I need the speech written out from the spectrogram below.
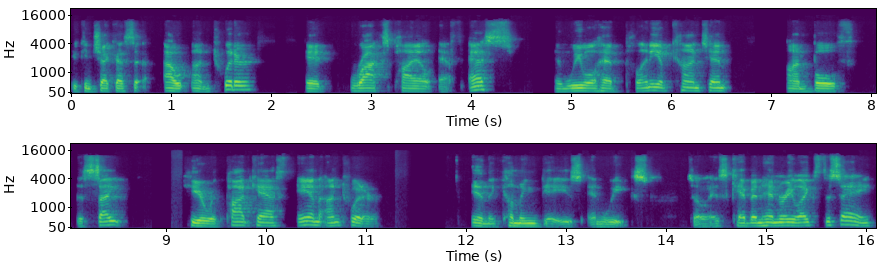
You can check us out on Twitter at Roxpile FS, and we will have plenty of content on both the site here with podcast and on Twitter in the coming days and weeks. So, as Kevin Henry likes to say,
